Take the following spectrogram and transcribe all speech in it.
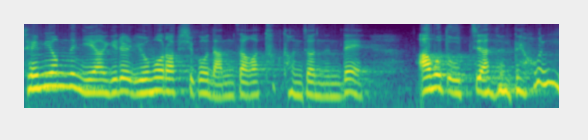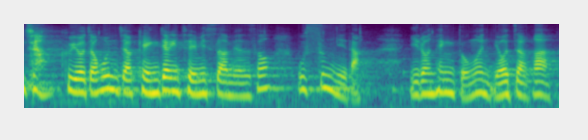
재미없는 이야기를 유머랍시고 남자가 툭 던졌는데 아무도 웃지 않는데 혼자 그 여자 혼자 굉장히 재밌어 하면서 웃습니다. 이런 행동은 여자가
